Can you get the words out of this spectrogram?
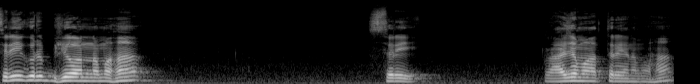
శ్రీ గురుభ్యో నమ. శ్రీ రాజమాత్రే నమ.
